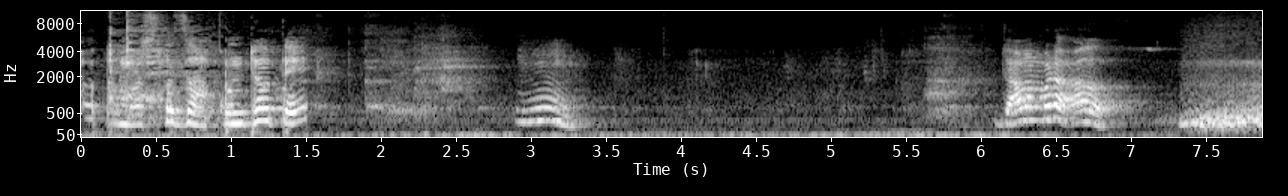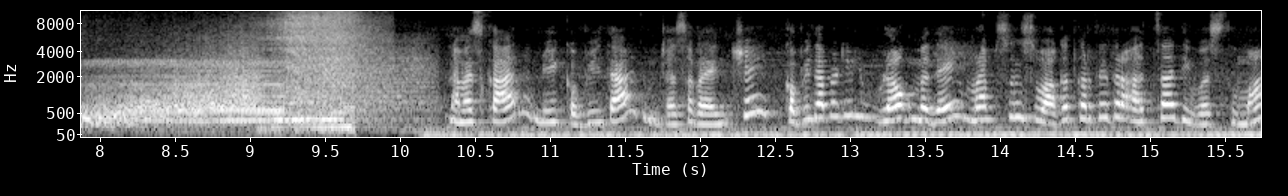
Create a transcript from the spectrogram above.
आता मस्त झाकून ठेवते. जा मग नमस्कार मी कविता तुमच्या सगळ्यांचे कविता पाटील ब्लॉगमध्ये मनापासून स्वागत करते. तर आजचा दिवस तुम्हा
